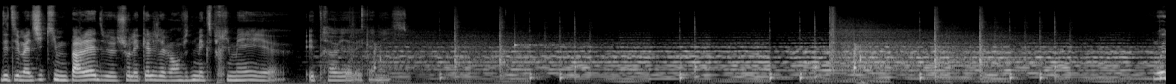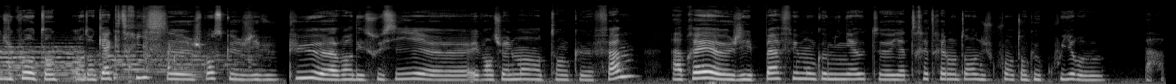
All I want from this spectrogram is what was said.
des, thématiques qui me parlaient, sur lesquelles j'avais envie de m'exprimer et, euh, et, de travailler avec Anaïs. Moi, du coup, en tant, en tant qu'actrice, je pense que j'ai pu avoir des soucis éventuellement en tant que femme. Après, euh, j'ai pas fait mon coming out euh, il y a très très longtemps, du coup, en tant que queer, euh, pas,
